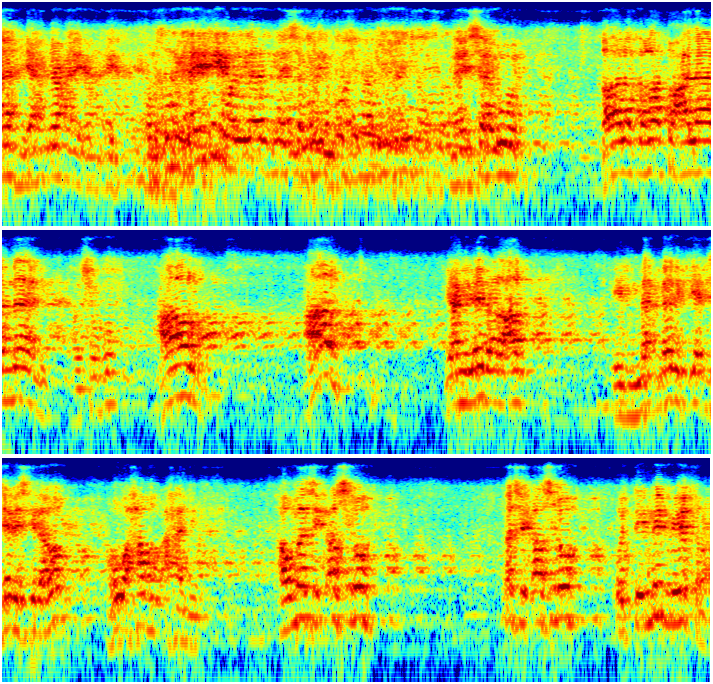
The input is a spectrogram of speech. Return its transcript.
ها يحب يحب وصول إليه ولا يسابون ما يسابون قال طلعت على مالي وشوفوا عرض. عرض. يعني ليه بقى العرض مالك جالس كده أهو هو حافظ احاديث أو ماسك اصله ماسك اصله والتلميذ بيقرأ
